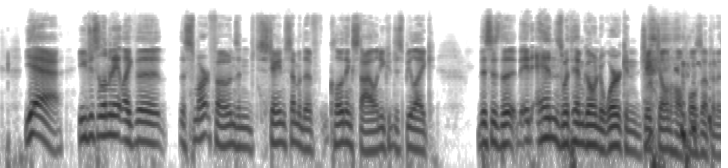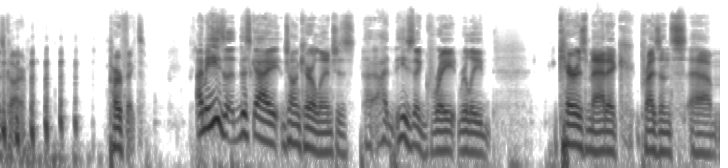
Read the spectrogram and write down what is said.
yeah. You just eliminate like the the smartphones and change some of the f- clothing style, and you could just be like, this is the. It ends with him going to work, and Jake Gyllenhaal pulls up in his car. Perfect. I mean, he's a, this guy, John Carroll Lynch, is uh, he's a great, really charismatic presence. Um,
